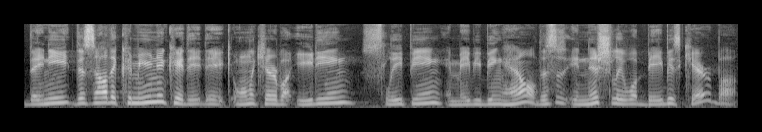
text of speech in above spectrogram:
They need, this is how they communicate. They, they only care about eating, sleeping, and maybe being held. This is initially what babies care about.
